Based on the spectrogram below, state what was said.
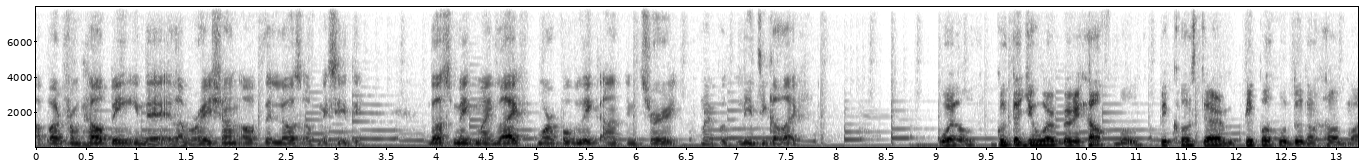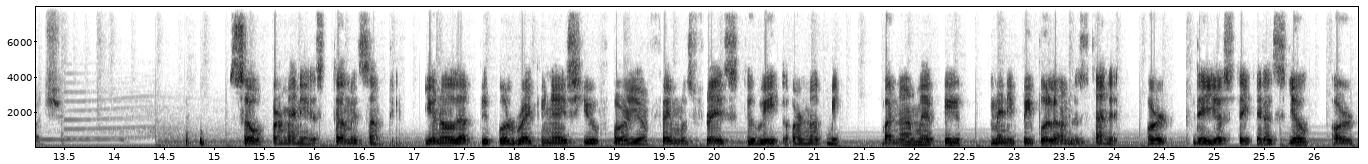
apart from helping in the elaboration of the laws of my city, thus make my life more public and ensure my political life. Well, good that you were very helpful, because there are people who do not help much. So, Parmenides, tell me something. You know that people recognize you for your famous phrase to be or not be, but not many people understand it or they just take it as a joke, or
